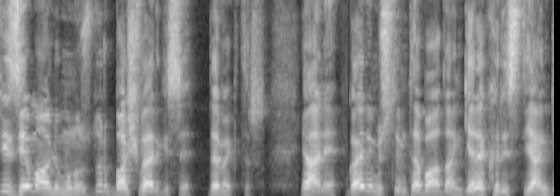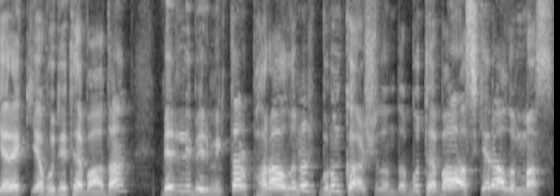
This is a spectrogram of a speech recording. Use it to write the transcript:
Cizye malumunuzdur baş vergisi demektir. Yani gayrimüslim tebaadan gerek Hristiyan gerek Yahudi tebaadan belli bir miktar para alınır. Bunun karşılığında bu tebaa askere alınmaz.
